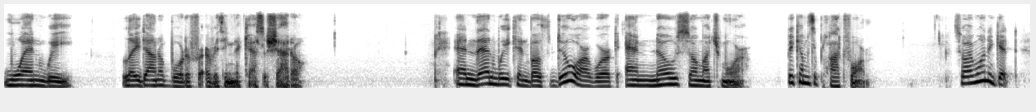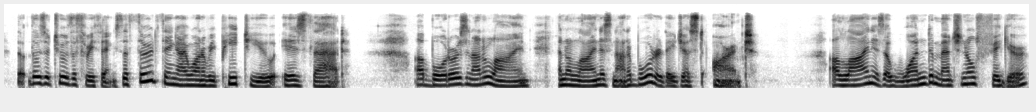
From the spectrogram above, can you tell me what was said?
when we lay down a border for everything that casts a shadow. And then we can both do our work and know so much more. Becomes a platform. So I want to get those are two of the three things. The third thing I want to repeat to you is that a border is not a line, and a line is not a border. They just aren't. A line is a one dimensional figure.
